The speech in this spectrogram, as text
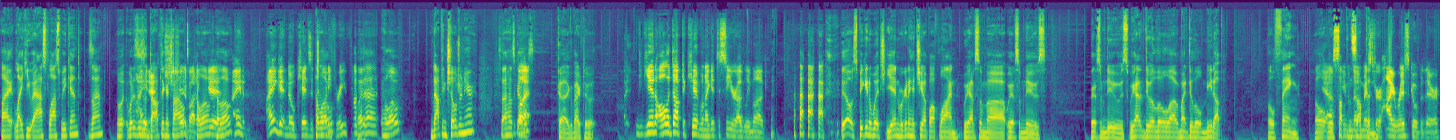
Like, like you asked last weekend, Zion? What, what is this? Adopting a child? about a Hello, hello, I ain't, I ain't getting no kids at Hello? 23. Fuck What? that. hello. Adopting children here? Is that how it goes? Okay, go back to it. Yin, I'll adopt a kid when I get to see your ugly mug. Yo, speaking of which, Yin, we're gonna hit you up offline. We have some uh we have some news. We have some news. We gotta do a little uh we might do a little meetup. Little thing. Little, Yeah, little something even though something. Mr. High Risk over there.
